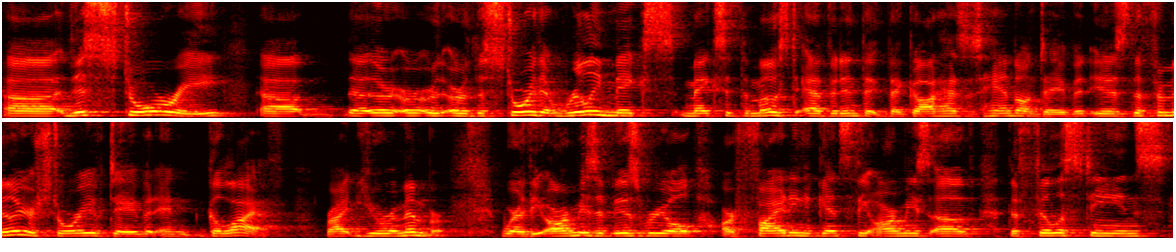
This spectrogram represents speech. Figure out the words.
Uh, this story, uh, or, or, the story that really makes, makes it the most evident that, that God has his hand on David, is the familiar story of David and Goliath right? You remember where the armies of Israel are fighting against the armies of the Philistines,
